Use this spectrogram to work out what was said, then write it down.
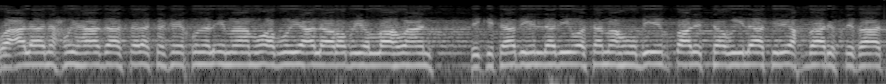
وعلى نحو هذا سلك شيخنا الإمام أبو يعلى رضي الله عنه في كتابه الذي وسمه بإبطال التأويلات لأخبار الصفات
